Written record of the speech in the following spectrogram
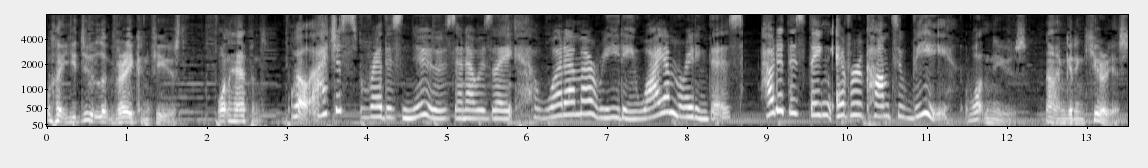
well, you do look very confused. What happened? Well, I just read this news and I was like, what am I reading? Why am I reading this? How did this thing ever come to be? What news? Now I'm getting curious.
